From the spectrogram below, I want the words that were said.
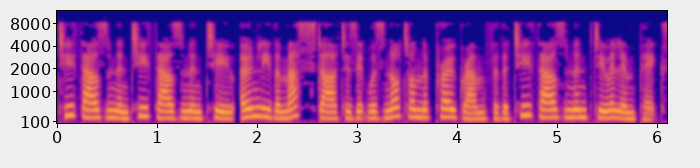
2000 and 2002. Only the mass start as it was not on the program for the 2002 Olympics.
